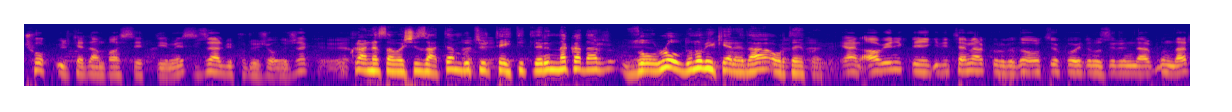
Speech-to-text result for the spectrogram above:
çok ülkeden bahsettiğimiz güzel bir proje olacak. Ee, Ukrayna Savaşı zaten bu Tabii. tür tehditlerin ne kadar zorlu olduğunu bir kere daha ortaya koyuyor. Yani aviyonikle ilgili temel kurguda ortaya koyduğumuz ürünler bunlar.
